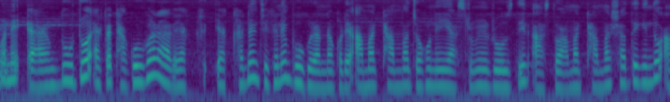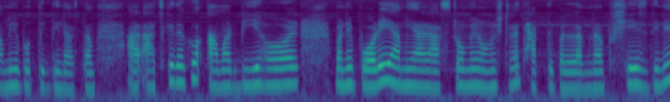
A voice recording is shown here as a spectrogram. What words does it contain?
মানে দুটো, একটা ঠাকুর ঘর আর এক, একখানে যেখানে ভোগ রান্না করে। আমার ঠাম্মা যখন এই আশ্রমে রোজ দিন আসতো, আমার ঠাম্মার সাথে কিন্তু আমিও প্রত্যেক দিন আসতাম। আর আজকে দেখো, আমার বিয়ে হওয়ার মানে পরেই আমি আর আশ্রমের অনুষ্ঠানে থাকতে পারলাম না, শেষ দিনে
